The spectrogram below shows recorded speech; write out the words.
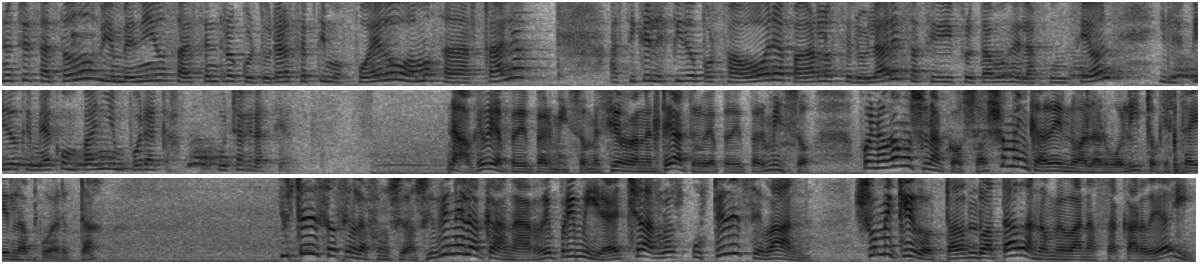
noches a todos, bienvenidos al Centro Cultural Séptimo Fuego. Vamos a dar sala, así que les pido por favor apagar los celulares, así disfrutamos de la función y les pido que me acompañen por acá. Muchas gracias. No, que voy a pedir permiso. Me cierran el teatro, voy a pedir permiso. Bueno, hagamos una cosa. Yo me encadeno al arbolito que está ahí en la puerta. Y ustedes hacen la función. Si viene la cana a reprimir, a echarlos, ustedes se van. Yo me quedo estando atada, no me van a sacar de ahí.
